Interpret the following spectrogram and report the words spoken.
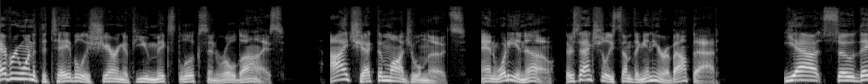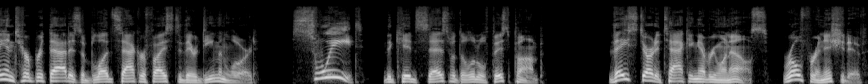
Everyone at the table is sharing a few mixed looks and rolled eyes. I check the module notes, and what do you know? There's actually something in here about that. Yeah, so they interpret that as a blood sacrifice to their demon lord. Sweet, the kid says with a little fist pump. They start attacking everyone else. Roll for initiative.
